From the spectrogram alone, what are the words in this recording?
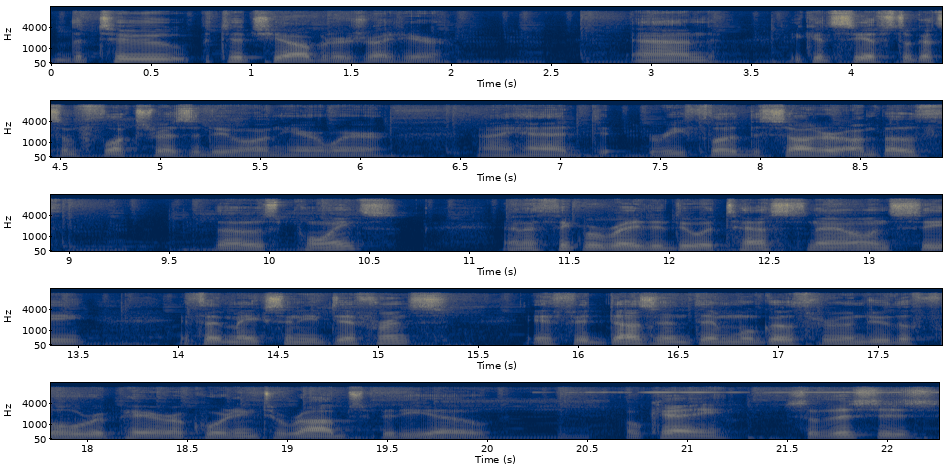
the two potentiometers right here and you can see I've still got some flux residue on here where I had reflowed the solder on both those points and I think we're ready to do a test now and see if that makes any difference if it doesn't, then we'll go through and do the full repair according to Rob's video. Okay, so this is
